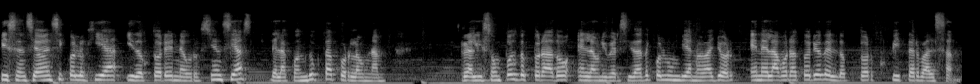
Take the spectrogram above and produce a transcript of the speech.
licenciado en Psicología y doctor en Neurociencias de la Conducta por la UNAM. Realizó un postdoctorado en la Universidad de Columbia, Nueva York, en el laboratorio del doctor Peter Balsam.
